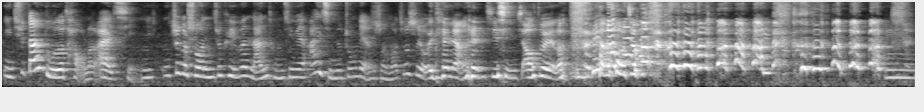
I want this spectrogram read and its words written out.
你去单独的讨论爱情，你你这个时候你就可以问男同性恋，爱情的终点是什么？就是有一天两个人激情消退了，然后就，嗯，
